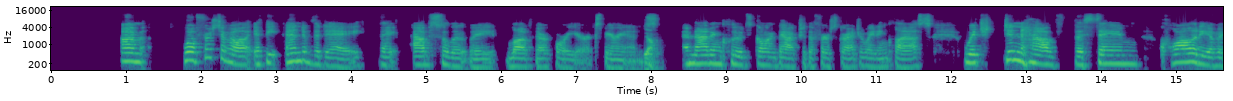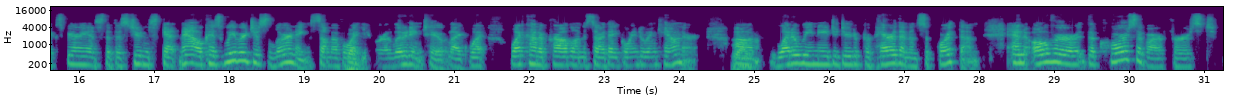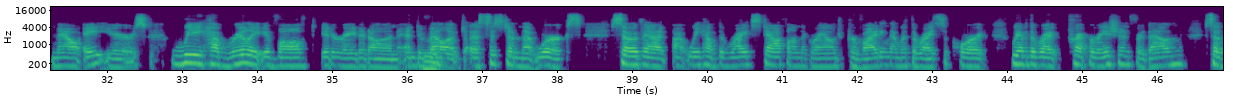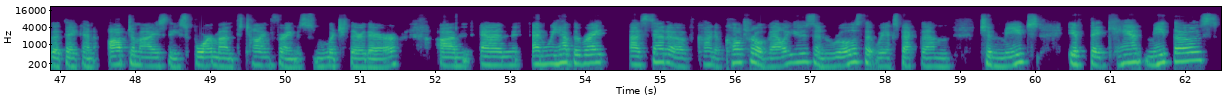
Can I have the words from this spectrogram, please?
Um, well, first of all, at the end of the day, they absolutely love their four year experience. Yeah. And that includes going back to the first graduating class, which didn't have the same quality of experience that the students get now because we were just learning some of what yeah. you were alluding to like what what kind of problems are they going to encounter yeah. um, what do we need to do to prepare them and support them and over the course of our first now eight years we have really evolved iterated on and mm. developed mm. a system that works so that uh, we have the right staff on the ground, providing them with the right support. We have the right preparation for them so that they can optimize these four month timeframes in which they're there. Um, and, and we have the right a set of kind of cultural values and rules that we expect them to meet. If they can't meet those,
